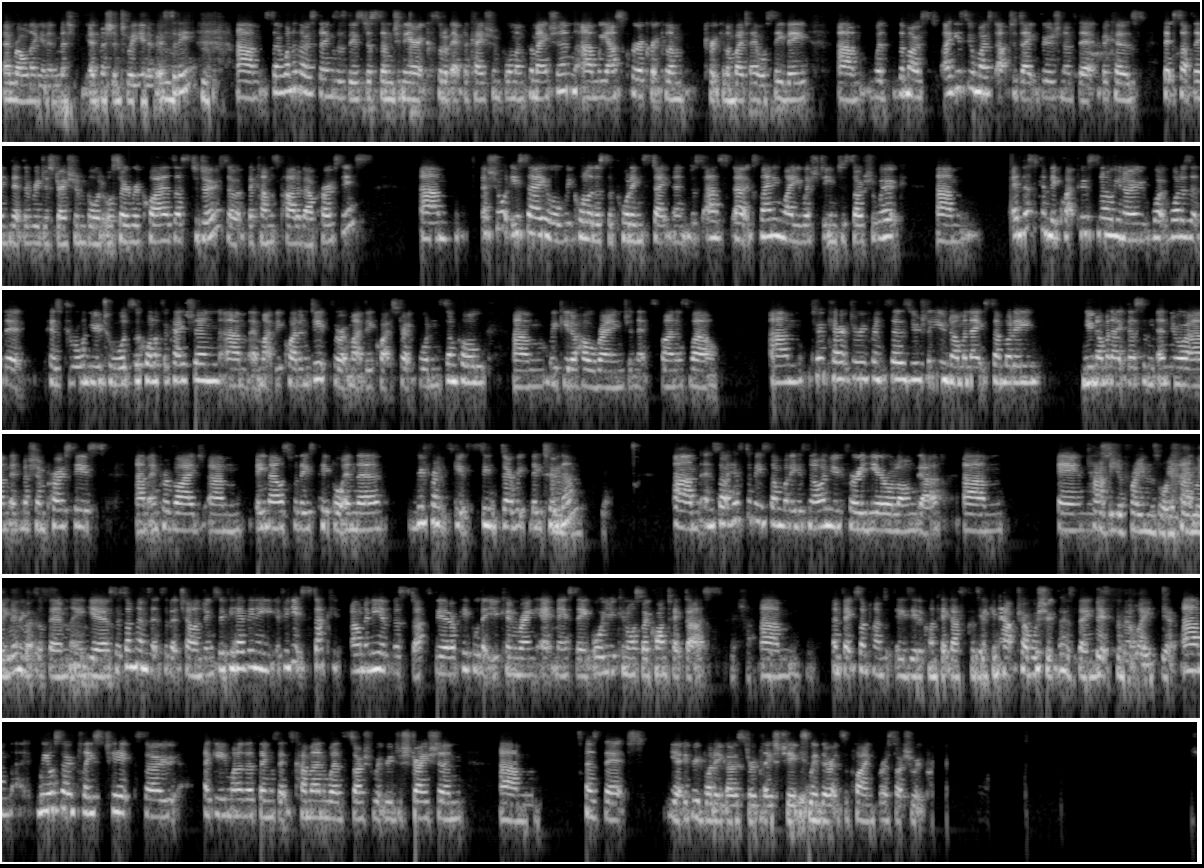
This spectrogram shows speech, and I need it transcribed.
enrolling in admission, admission to a university. Mm-hmm. Um, so one of those things is there's just some generic sort of application form information. Um, we ask for a curriculum curriculum vitae or CV um, with the most, I guess, your most up to date version of that because that's something that the registration board also requires us to do. So it becomes part of our process. Um, a short essay, or we call it a supporting statement, just ask, uh, explaining why you wish to enter social work. Um, and this can be quite personal, you know, what, what is it that has drawn you towards the qualification? Um, it might be quite in depth or it might be quite straightforward and simple. Um, we get a whole range and that's fine as well. Um, two character references, usually you nominate somebody, you nominate this in, in your um, admission process um, and provide um, emails for these people and the reference gets sent directly to them. Mm-hmm. Um, and so it has to be somebody who's known you for a year or longer. Um, and can't be your friends or your family members. or family yeah. So sometimes that's a bit challenging. So if you have any if you get stuck on any of this stuff there are people that you can ring at Massey or you can also contact us. Um, in fact sometimes it's easier to contact us because yeah. we can help troubleshoot those things. Definitely yeah. Um, we also police check. So again one of the things that's come in with social work registration um, is that yeah, everybody goes through police checks, yeah. whether it's applying for a social work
